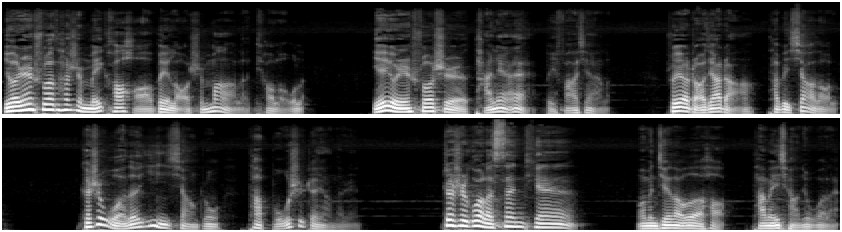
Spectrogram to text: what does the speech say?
有人说他是没考好被老师骂了跳楼了，也有人说是谈恋爱被发现了，说要找家长，他被吓到了。可是我的印象中他不是这样的人。这事过了三天，我们接到噩耗，他没抢救过来。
